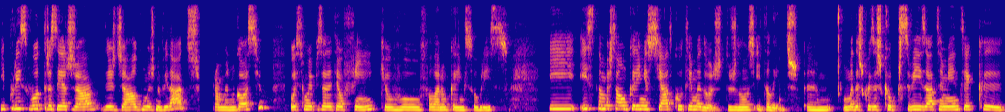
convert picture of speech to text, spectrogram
E por isso vou trazer já, desde já, algumas novidades para o meu negócio. Ouçam um episódio até o fim, que eu vou falar um bocadinho sobre isso. E isso também está um bocadinho associado com o tema de hoje, dos dons e talentos. Um, uma das coisas que eu percebi exatamente é que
